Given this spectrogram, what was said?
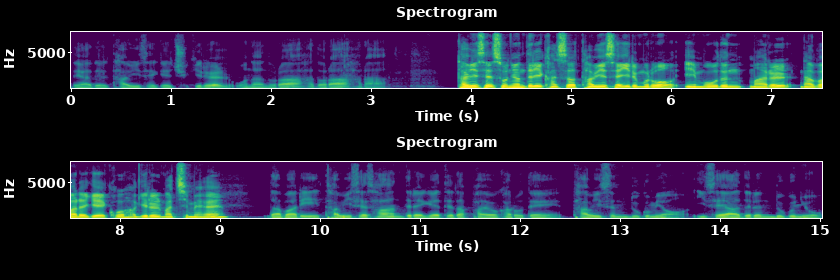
내 아들 다윗에게 주기를 원하노라 하더라 하라 다윗의 소년들이 가서 다윗의 이름으로 이 모든 말을 나발에게 고하기를 마침에 나발이 다윗의 사한들에게 대답하여 가로되 다윗은 누구며 이세 아들은 누구뇨?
